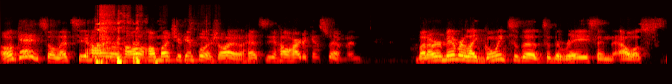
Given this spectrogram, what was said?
okay, so let's see how how, how much you can push. All right, let's see how hard you can swim. And but I remember like going to the to the race and I was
